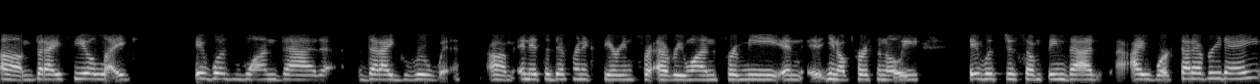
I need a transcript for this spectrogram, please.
um, but I feel like it was one that that I grew with. Um, and it's a different experience for everyone. For me, and you know, personally, it was just something that I worked at every day.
